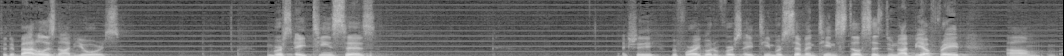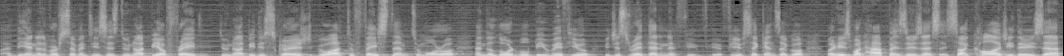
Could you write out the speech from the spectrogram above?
So the battle is not yours. Verse 18 says, actually, before I go to verse 18, verse 17 still says, Do not be afraid um, at the end of verse 17 says, Do not be afraid, do not be discouraged. Go out to face them tomorrow, and the Lord will be with you. We just read that in a few, a few seconds ago. But here's what happens there's a, in psychology, there is a.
